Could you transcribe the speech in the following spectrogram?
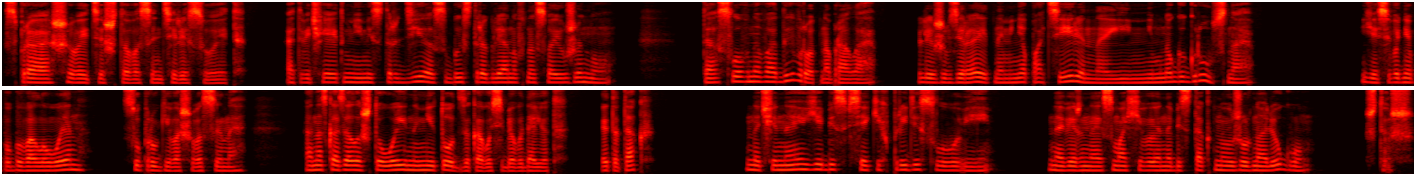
Спрашивайте, что вас интересует, отвечает мне мистер Диас, быстро глянув на свою жену. Та словно воды в рот набрала, лишь взирает на меня потерянно и немного грустно. Я сегодня побывала у Энн, супруги вашего сына. Она сказала, что Уэйн не тот, за кого себя выдает. Это так? Начинаю я без всяких предисловий. Наверное, смахивая на бестактную журналюгу. Что ж,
